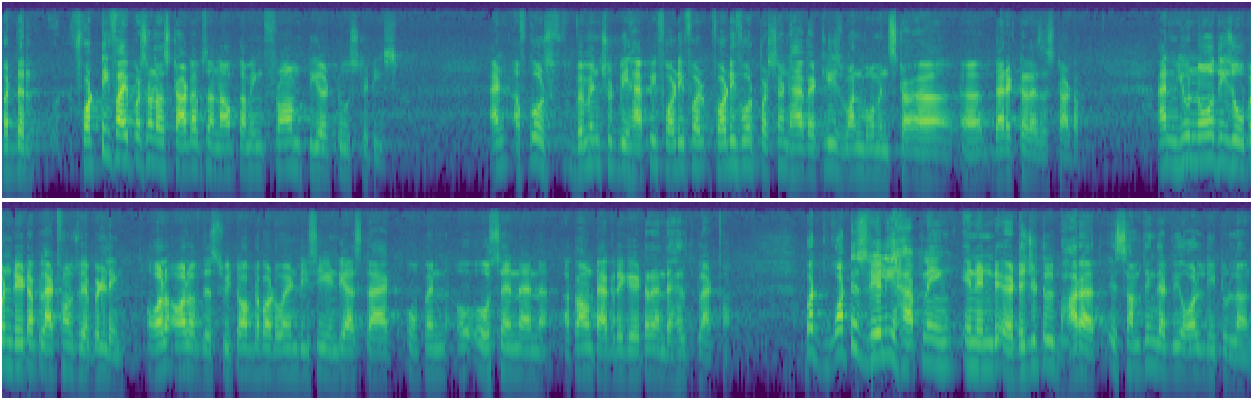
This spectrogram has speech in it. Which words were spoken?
but the 45% of startups are now coming from tier two cities. And of course, women should be happy. 44% have at least one woman uh, uh, director as a startup. And you know these open data platforms we are building. All, all of this, we talked about ONDC, India Stack, Open, OCEN, and Account Aggregator, and the health platform. But what is really happening in India, uh, Digital Bharat is something that we all need to learn.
